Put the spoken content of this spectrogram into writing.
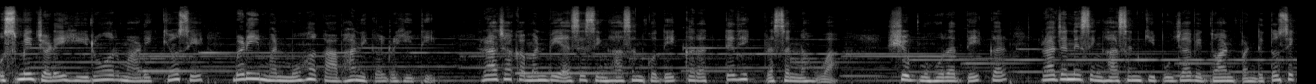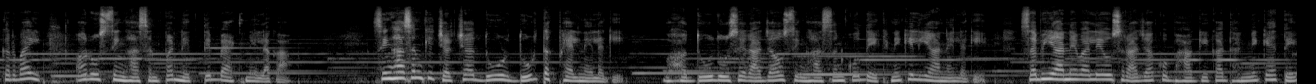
उसमें जड़े हीरों और माणिक्यों से बड़ी मनमोहक आभा निकल रही थी। राजा का मन भी ऐसे सिंहासन को देखकर अत्यधिक प्रसन्न हुआ। शुभ मुहूर्त देखकर राजा ने सिंहासन की पूजा विद्वान पंडितों से करवाई और उस सिंहासन पर नित्य बैठने लगा। सिंहासन की चर्चा दूर दूर तक फैलने लगी। बहुत दूर दूर से राजा उस सिंहासन को देखने के लिए आने लगे। सभी आने वाले उस राजा को भाग्य का धन्य कहते,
